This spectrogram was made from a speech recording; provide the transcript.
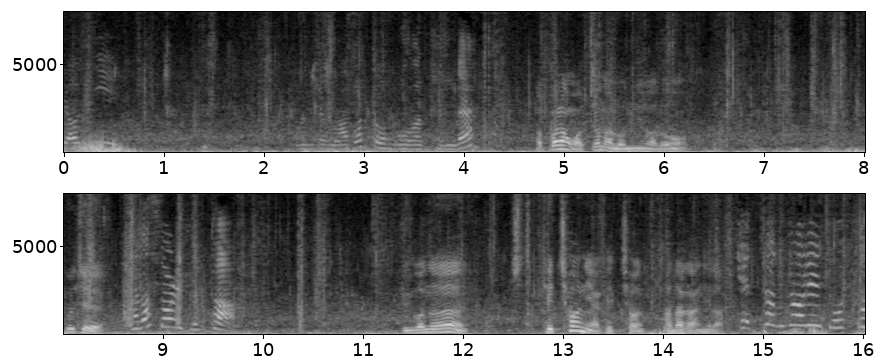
여기 언제 와봤던 것 같은데? 아빠랑 왔잖아, 런닝하러. 그지? 바닷소리 좋다. 이거는 개천이야, 개천. 바다가 아니라. 개천 소리 좋다.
